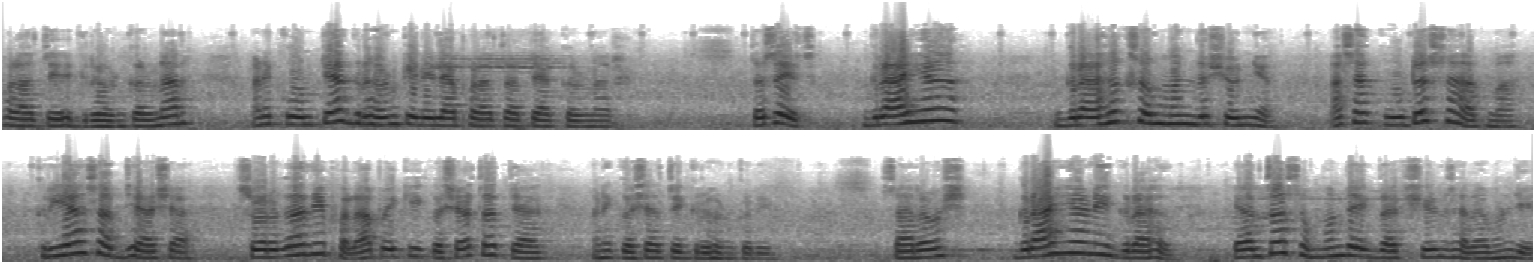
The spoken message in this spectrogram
फळाचे ग्रहण करणार आणि कोणत्या ग्रहण केलेल्या फळाचा त्याग करणार? तसेच ग्राह्य ग्राहक संबंध शून्य असा कूटस्थ आत्मा क्रियासाध्य अशा स्वर्गादी फलापैकी कशाचा त्याग आणि कशाचे ग्रहण करेल? सारांश ग्राह्य आणि ग्राहक यांचा संबंध एकदा क्षीण झाला म्हणजे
